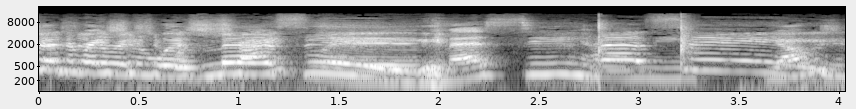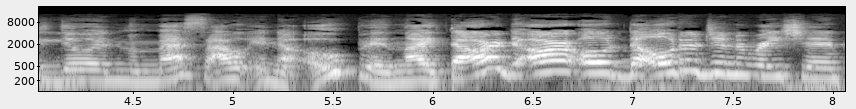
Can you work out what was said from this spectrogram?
generation, generation was, was messy. messy, messy, honey. messy. Y'all was just doing the mess out in the open. Like the our our old, the older generation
